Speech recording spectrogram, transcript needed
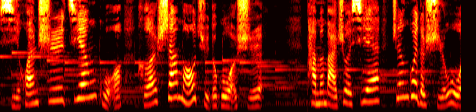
喜欢吃坚果和山毛榉的果实，它们把这些珍贵的食物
